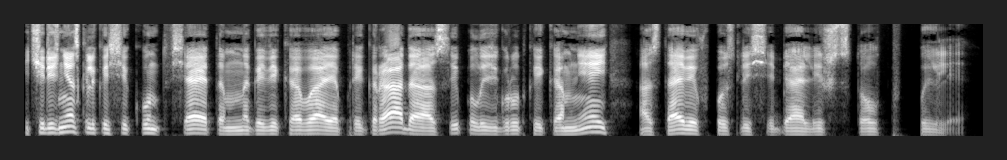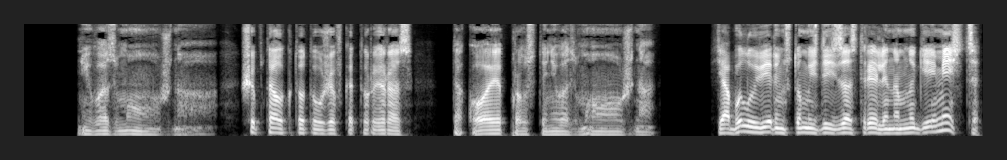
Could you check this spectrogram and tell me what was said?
И через несколько секунд вся эта многовековая преграда осыпалась грудкой камней, оставив после себя лишь столб пыли. «Невозможно! Шептал кто-то уже в который раз. Такое просто невозможно. Я был уверен, что мы здесь застряли на многие месяцы.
